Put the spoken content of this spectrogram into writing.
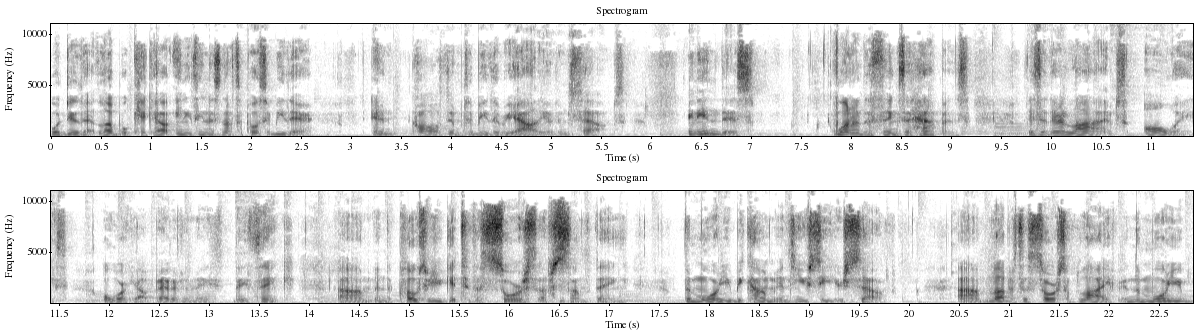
will do that. Love will kick out anything that's not supposed to be there and cause them to be the reality of themselves. And in this, one of the things that happens is that their lives always will work out better than they, they think. Um, and the closer you get to the source of something, the more you become and you see yourself. Um, love is the source of life, and the more you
